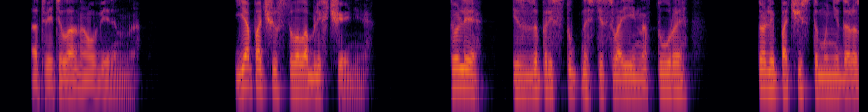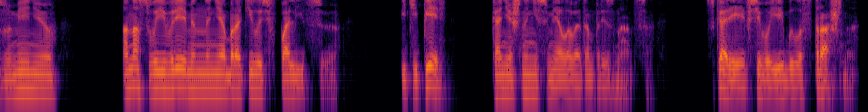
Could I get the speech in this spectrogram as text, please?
— ответила она уверенно. Я почувствовал облегчение. То ли из-за преступности своей натуры, то ли по чистому недоразумению, она своевременно не обратилась в полицию. И теперь, конечно, не смела в этом признаться. Скорее всего, ей было страшно.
